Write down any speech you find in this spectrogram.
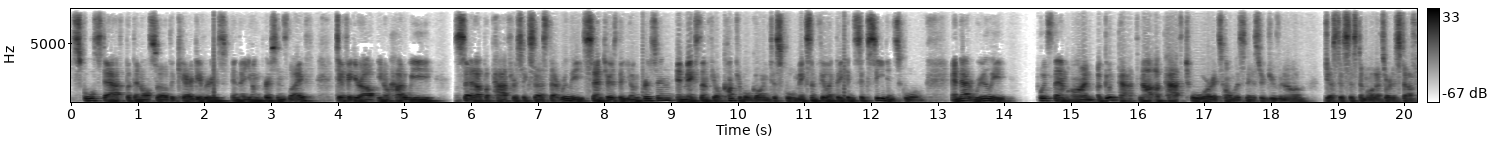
school staff, but then also the caregivers in that young person's life to figure out, you know, how do we set up a path for success that really centers the young person and makes them feel comfortable going to school, makes them feel like they can succeed in school. And that really puts them on a good path, not a path towards homelessness or juvenile justice system, all that sort of stuff.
